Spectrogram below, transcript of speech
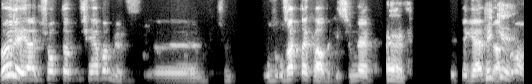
böyle yani çok da şey yapamıyoruz. Ee, şimdi uz- uzakta kaldık. İsimler Evet. Peki, ama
